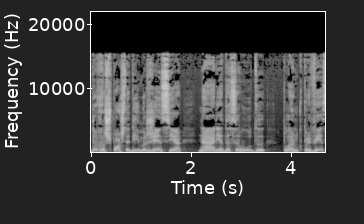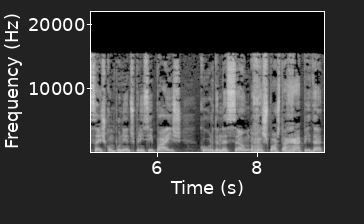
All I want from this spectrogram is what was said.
da resposta de emergência na área da saúde, plano que prevê seis componentes principais: coordenação, resposta rápida,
